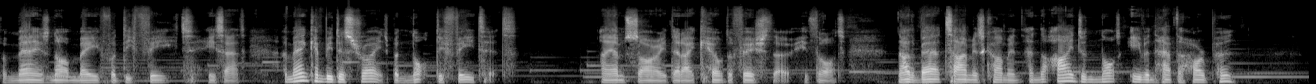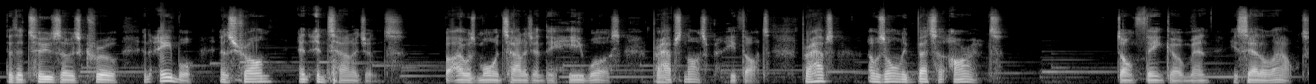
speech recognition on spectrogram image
But man is not made for defeat, he said. A man can be destroyed, but not defeated. I am sorry that I killed the fish, though, he thought. Now the bad time is coming, and I do not even have the harpoon. the dentuso is cruel and able and strong and intelligent. But I was more intelligent than he was. Perhaps not, he thought. Perhaps I was only better armed. Don't think, old man, he said aloud.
